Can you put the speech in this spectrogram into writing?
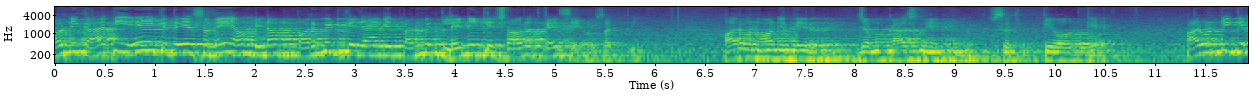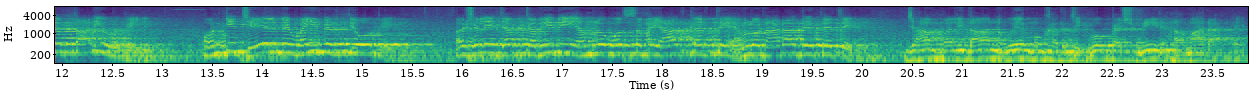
और ने कहा कि एक देश में हम बिना परमिट के जाएँगे, परमिट लेने की शहरत कैसे हो सकती है? और उन्होंने फिर जम्मू कश्मीर की ओर गए और उनकी गिरफ्तारी हो गई, उनकी जेल में वही मृत्यु हो गई। और इसलिए जब कभी भी हम लोग उस समय याद करते, हम लोग नारा देते थे, जहाँ बलिदान हुए मुखर्जी, वो कश्मीर हमारा है।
